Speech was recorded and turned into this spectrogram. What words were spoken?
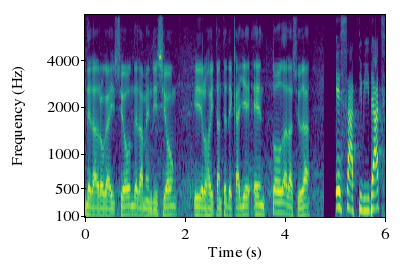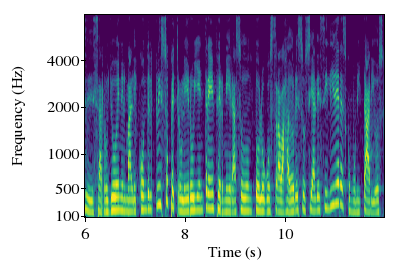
de la drogadicción, de la mendición y de los habitantes de calle en toda la ciudad. Esa actividad se desarrolló en el Malecón del Cristo Petrolero y entre enfermeras, odontólogos, trabajadores sociales y líderes comunitarios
